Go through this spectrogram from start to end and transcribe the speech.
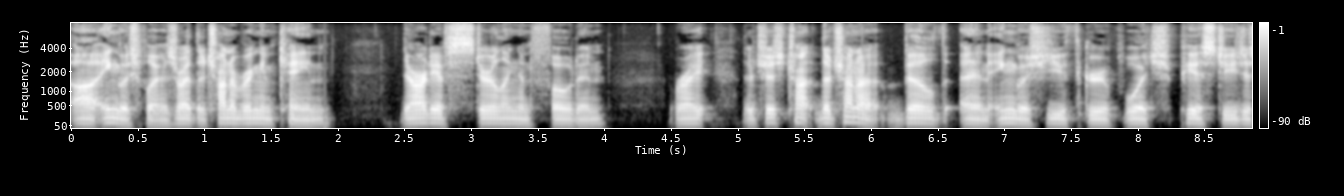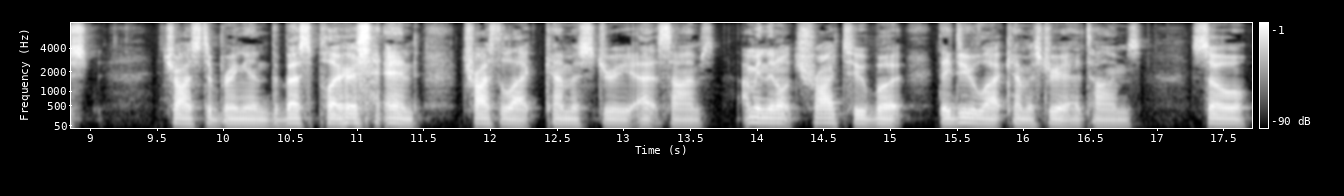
uh, English players. Right? They're trying to bring in Kane, They already have Sterling and Foden, right? They're just trying they're trying to build an English youth group, which PSG just tries to bring in the best players and tries to lack chemistry at times. I mean, they don't try to, but they do lack chemistry at times. So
